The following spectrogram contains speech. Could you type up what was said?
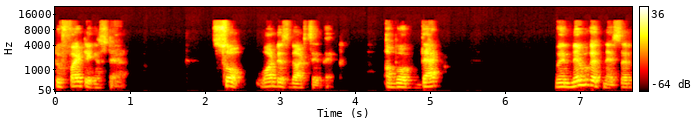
to fight against Tyre. So, what does God say that? About that, when Nebuchadnezzar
